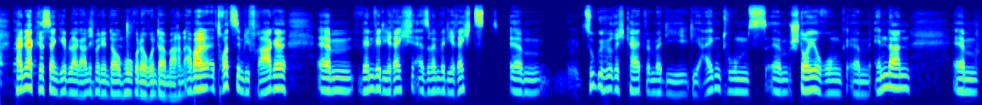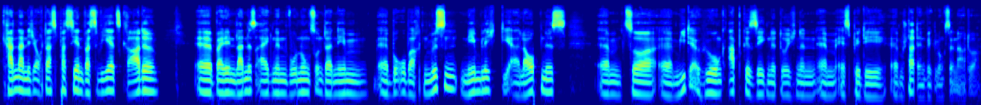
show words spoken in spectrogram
kann ja Christian Gebler gar nicht mehr den Daumen hoch oder runter machen. Aber äh, trotzdem die Frage, ähm, wenn wir die Recht, also wenn wir die Rechtszugehörigkeit, ähm, wenn wir die, die Eigentumssteuerung ähm, ändern, ähm, kann dann nicht auch das passieren, was wir jetzt gerade äh, bei den landeseigenen Wohnungsunternehmen äh, beobachten müssen, nämlich die Erlaubnis ähm, zur äh, Mieterhöhung abgesegnet durch einen ähm, SPD-Stadtentwicklungssenator. Ähm,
